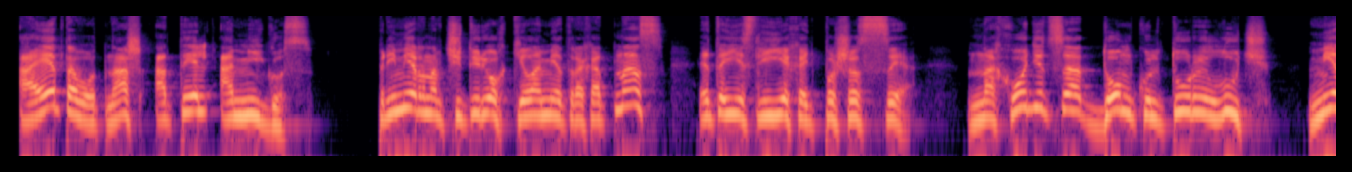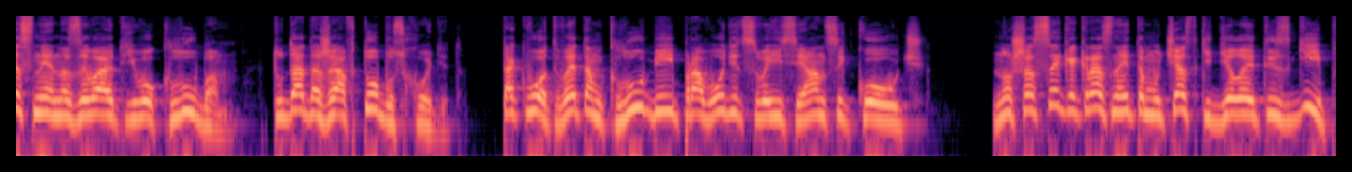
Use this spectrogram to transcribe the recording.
А это вот наш отель «Амигос». Примерно в четырех километрах от нас, это если ехать по шоссе, находится Дом культуры «Луч». Местные называют его клубом. Туда даже автобус ходит. Так вот, в этом клубе и проводит свои сеансы коуч. Но шоссе как раз на этом участке делает изгиб,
